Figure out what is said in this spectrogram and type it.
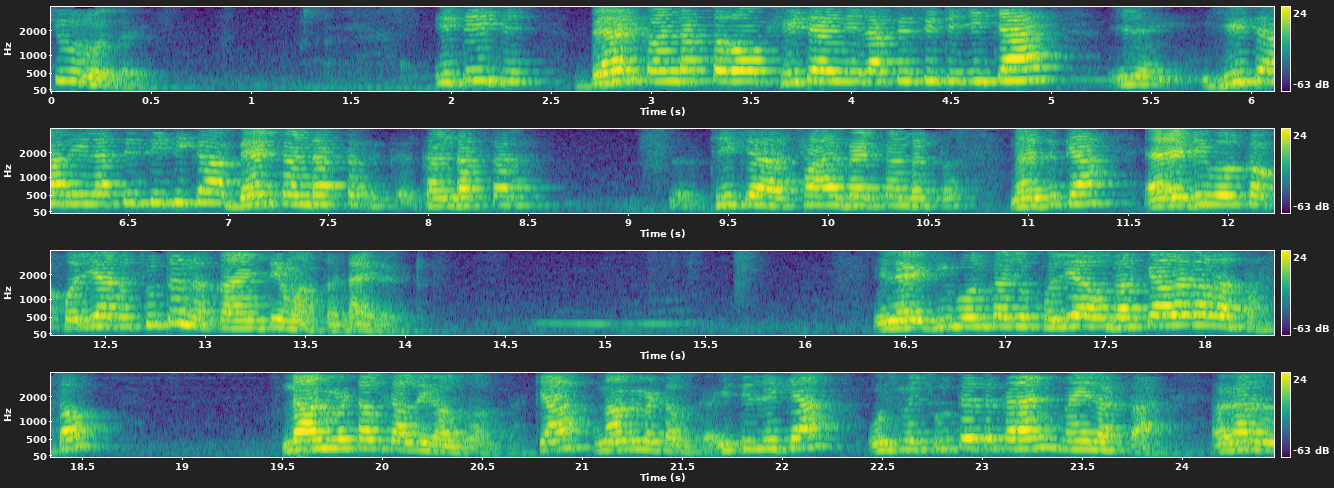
चूर हो जाएगा। It is bad conductor of heat and electricity क्या है? हीट और इलेक्ट्रिसिटी का बेड कंडक्टर कंडक्टर ठीक है अच्छा है बेड कंडक्टर नहीं तो क्या? एलईडी बोल का खोलिया तो छूते ना करंट मारता डायरेक्ट एलईडी बोल का जो खोलिया, उधर क्या लगा रहता? सब नॉन मेटल का लगा रहता क्या? नॉन मेटल का। इसीलिए क्या? उसमें छूते तो करंट नहीं लगता है। अगर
